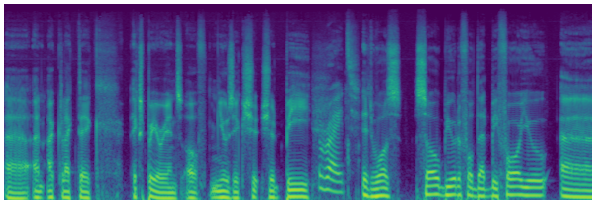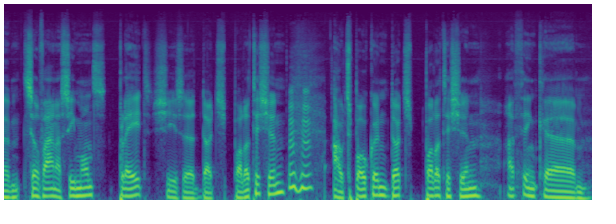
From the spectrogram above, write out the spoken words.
uh, an eclectic experience of music should should be. Right. It was so beautiful that before you, um, Sylvana Simons played. She's a Dutch politician, Mhm. outspoken Dutch politician. I think um,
